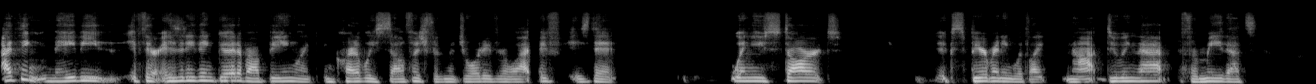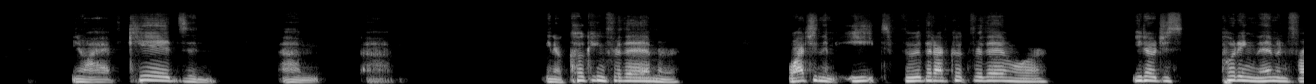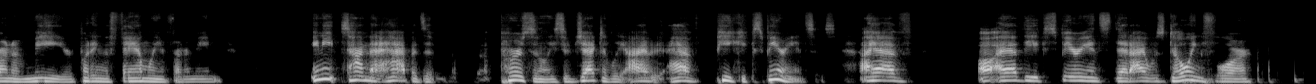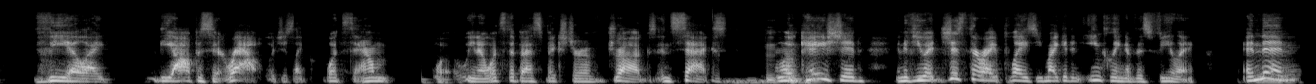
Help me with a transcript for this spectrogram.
I think maybe if there is anything good about being like incredibly selfish for the majority of your life is that when you start experimenting with like not doing that for me that's you know I have kids and um um you know cooking for them or watching them eat food that I've cooked for them or you know just putting them in front of me or putting the family in front of me. And anytime that happens, it, personally, subjectively, I have peak experiences. I have, uh, I have the experience that I was going for via like the opposite route, which is like, what's how, you know, what's the best mixture of drugs and sex, mm-hmm. and location, and if you at just the right place, you might get an inkling of this feeling, and then mm-hmm.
